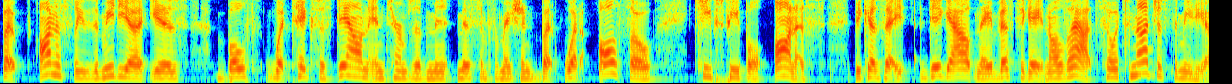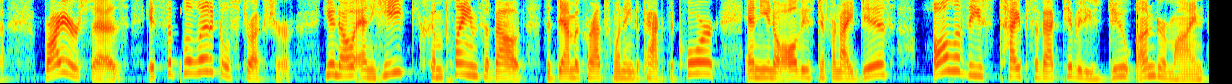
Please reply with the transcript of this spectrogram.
but honestly, the media is both what takes us down in terms of mi- misinformation but what also keeps people honest because they dig out and they investigate and all that. So it's not just the media. Breyer says it's the political structure, you know, and he complains about the Democrats wanting to pack the court and, you know, all these different ideas all of these types of activities do undermine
